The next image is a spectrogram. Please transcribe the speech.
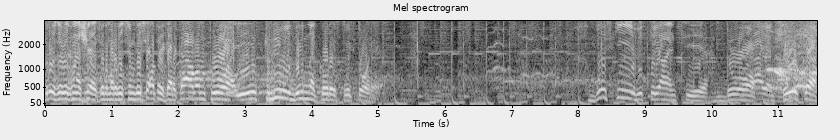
Друзі, визначається номер 80 Гаркавенко і 3-1 на користь Вікторії. Близькі вікторіанці до Янчука.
